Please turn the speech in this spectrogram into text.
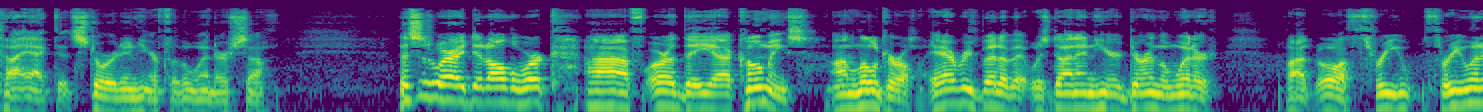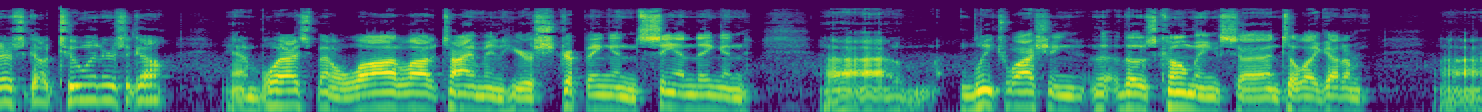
kayak that's stored in here for the winter. So this is where I did all the work uh, for the uh, coamings on Little Girl. Every bit of it was done in here during the winter. About oh three three winters ago, two winters ago, and boy, I spent a lot a lot of time in here stripping and sanding and uh, bleach washing th those coamings uh, until I got them uh,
